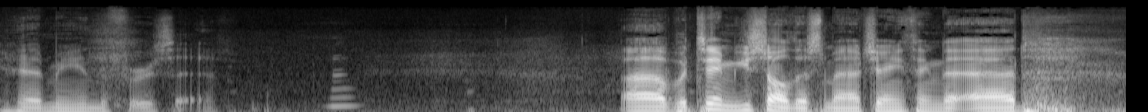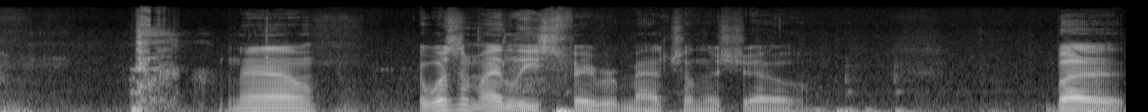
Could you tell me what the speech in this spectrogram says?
You had me in the first half. Uh, but Tim, you saw this match. Anything to add? No, it wasn't my least favorite match on the show, but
